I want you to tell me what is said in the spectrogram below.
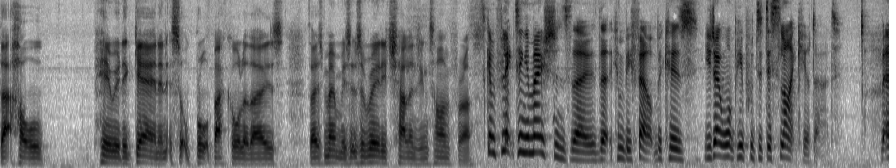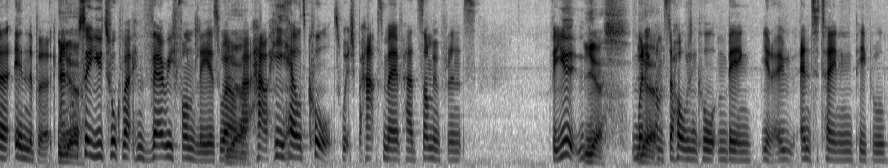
that whole period again, and it sort of brought back all of those those memories. It was a really challenging time for us. It's conflicting emotions though that can be felt because you don't want people to dislike your dad. Uh, in the book, and Yeah. also you talk about him very fondly as well Yeah. about how he held court, which perhaps may have had some influence for you Yes. when yeah. it comes to holding court and being, you know, entertaining people.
